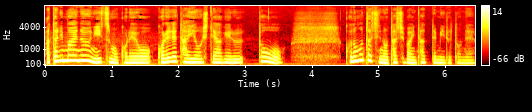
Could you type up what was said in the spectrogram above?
当たり前のようにいつもこれをこれで対応してあげると子どもたちの立場に立ってみるとね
